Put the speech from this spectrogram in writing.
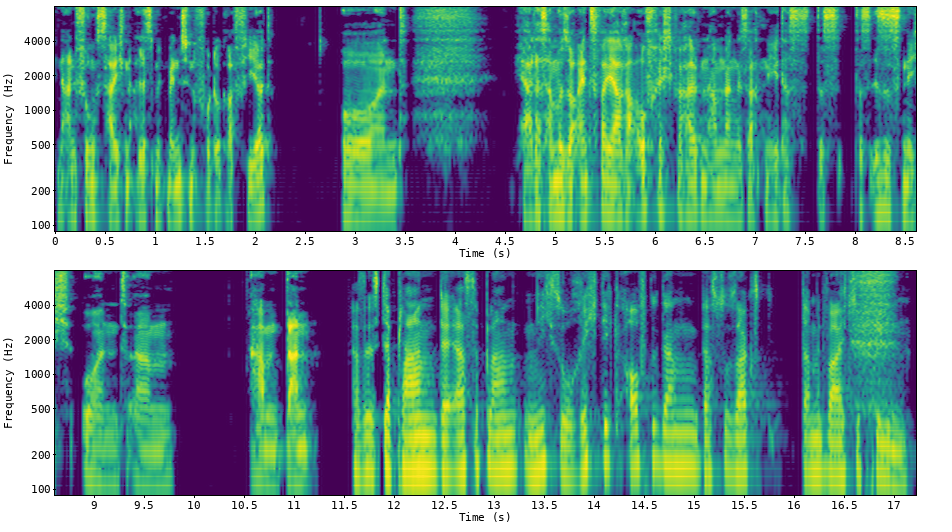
in Anführungszeichen alles mit Menschen fotografiert. Und ja, das haben wir so ein, zwei Jahre aufrecht gehalten, haben dann gesagt, nee, das, das, das ist es nicht. Und ähm, haben dann. Also ist der Plan, der erste Plan nicht so richtig aufgegangen, dass du sagst, damit war ich zufrieden.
